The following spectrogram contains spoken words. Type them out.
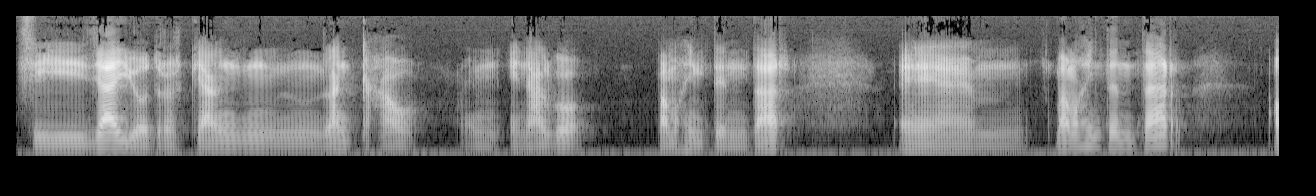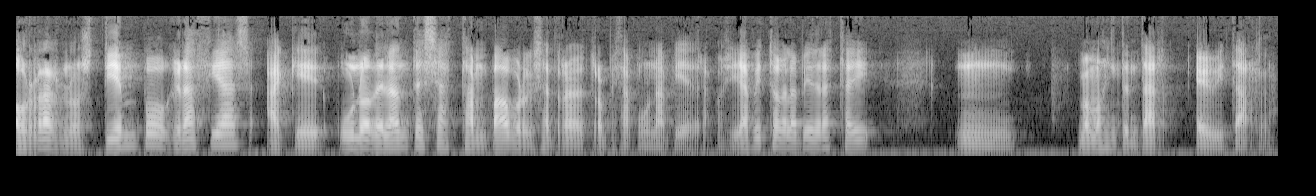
Si ya hay otros que han, la han cagado en, algo, vamos a intentar, eh, vamos a intentar ahorrarnos tiempo gracias a que uno delante se ha estampado porque se ha tropezado con una piedra. Pues si ya has visto que la piedra está ahí, mm, vamos a intentar evitarla.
